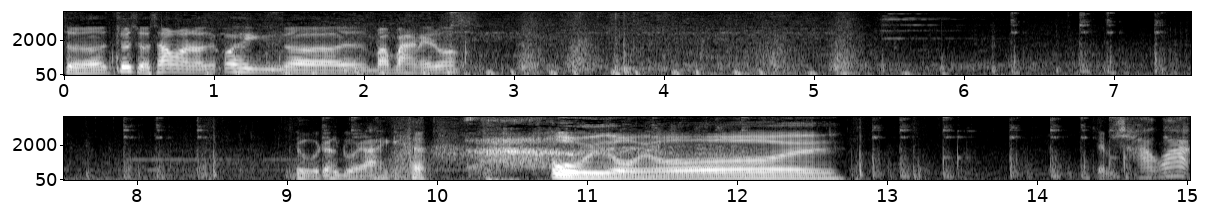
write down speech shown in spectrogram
Sửa chưa sửa xong là nó sẽ có hình ờ, vàng vàng đấy đúng không đủ đang đuổi ai kìa Ôi rồi ôi. chém xa quá.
